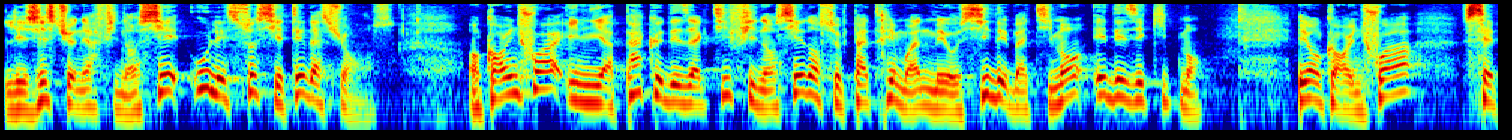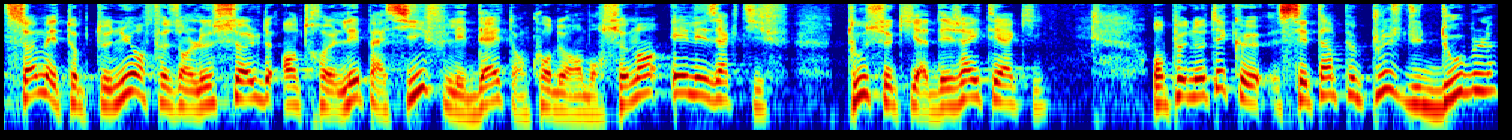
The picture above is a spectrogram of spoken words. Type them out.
les gestionnaires financiers ou les sociétés d'assurance. Encore une fois, il n'y a pas que des actifs financiers dans ce patrimoine, mais aussi des bâtiments et des équipements. Et encore une fois, cette somme est obtenue en faisant le solde entre les passifs, les dettes en cours de remboursement, et les actifs, tout ce qui a déjà été acquis. On peut noter que c'est un peu plus du double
